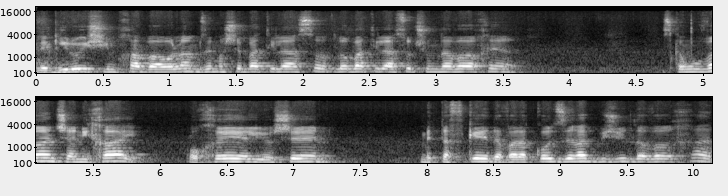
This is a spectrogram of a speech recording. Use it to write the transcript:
לגילוי שמך בעולם, זה מה שבאתי לעשות, לא באתי לעשות שום דבר אחר. אז כמובן שאני חי, אוכל, יושן, מתפקד, אבל הכל זה רק בשביל דבר אחד.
